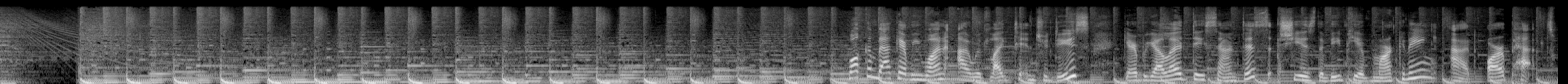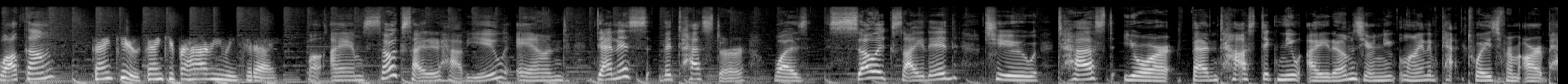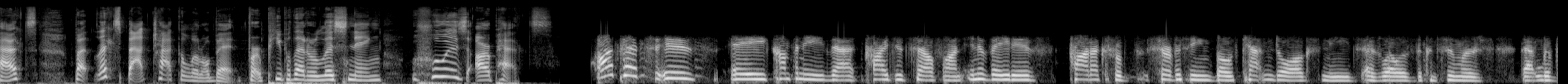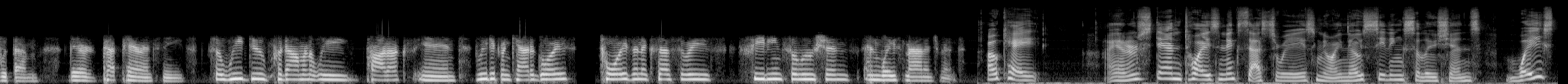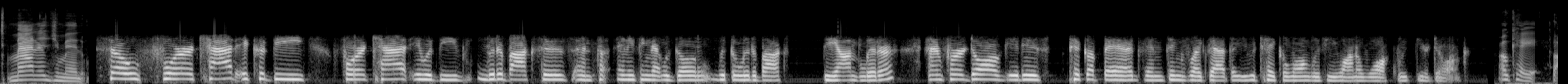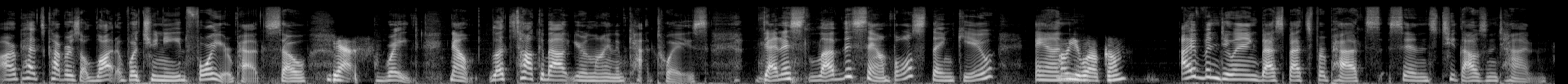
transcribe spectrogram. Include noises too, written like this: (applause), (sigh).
Welcome back, everyone. I would like to introduce Gabriela DeSantis. She is the VP of Marketing at Our Pets. Welcome. Thank you. Thank you for having me today. Well, I am so excited to have you. And Dennis, the tester, was so excited to test your fantastic new items, your new line of cat toys from Our Pets. But let's backtrack a little bit for people that are listening. Who is Our Pets? Our Pets is a company that prides itself on innovative products for servicing both cat and dogs' needs as well as the consumers that live with them, their pet parents' needs. So we do predominantly products in three different categories toys and accessories, feeding solutions, and waste management. Okay, I understand toys and accessories. You know, I know seating solutions, waste management. So for a cat, it could be for a cat, it would be litter boxes and th- anything that would go with the litter box beyond litter. And for a dog, it is pickup bags and things like that that you would take along with you on a walk with your dog. Okay, our pets covers a lot of what you need for your pets. So, Yes. great. Now, let's talk about your line of cat toys. Dennis loved the samples. Thank you. And Oh, you're welcome. I've been doing Best Bets for Pets since 2010.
